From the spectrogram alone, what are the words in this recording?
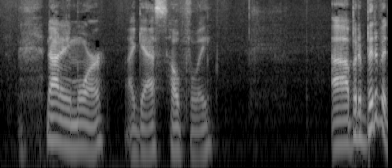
not anymore, I guess. Hopefully. Uh, but a bit of a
